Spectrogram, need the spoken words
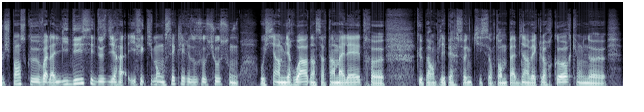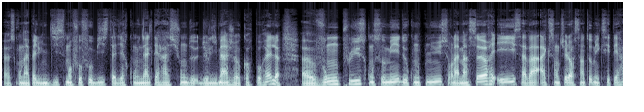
je pense que voilà l'idée c'est de se dire ah, effectivement on sait que les réseaux sociaux sont aussi un miroir d'un certain mal-être euh, que par exemple les personnes qui s'entendent pas bien avec leur corps, qui ont une euh, ce qu'on appelle une dysmorphophobie, c'est-à-dire qui ont une altération de, de l'image corporelle, euh, vont plus consommer de contenu sur la minceur et ça va accentuer leurs symptômes, etc.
